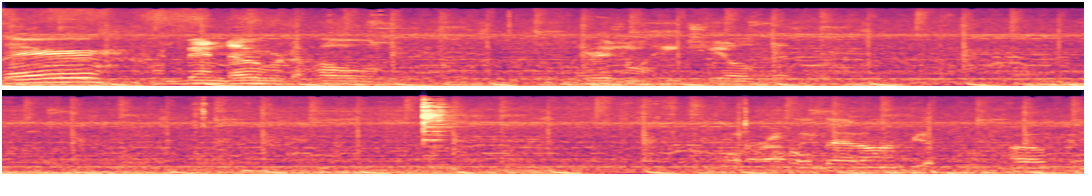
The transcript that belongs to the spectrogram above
there and bend over to hold the original heat shield that Oh, okay.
